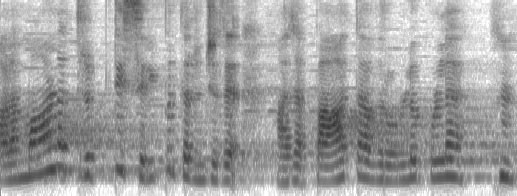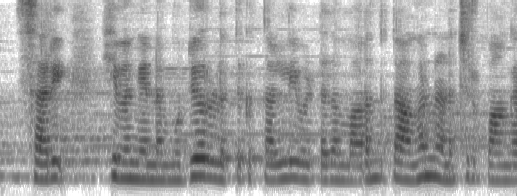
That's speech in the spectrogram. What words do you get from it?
ஆழமான திருப்தி சிரிப்பு தெரிஞ்சது. அதை பார்த்து அவர் உள்ளுக்குள்ள சரி இவங்க என்ன முதியோர் இல்லத்துக்கு தள்ளி விட்டதை மறந்துட்டாங்கன்னு நினைச்சிருப்பாங்க.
